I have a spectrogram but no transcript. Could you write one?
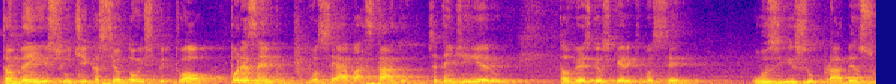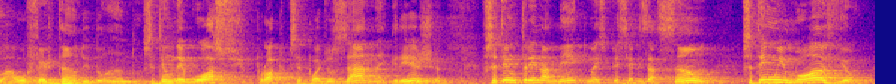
também isso indica seu dom espiritual. Por exemplo, você é abastado, você tem dinheiro, talvez Deus queira que você use isso para abençoar, ofertando e doando. Você tem um negócio próprio que você pode usar na igreja, você tem um treinamento, uma especialização, você tem um imóvel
